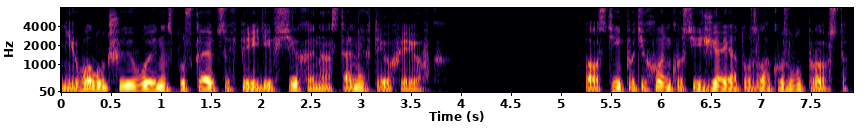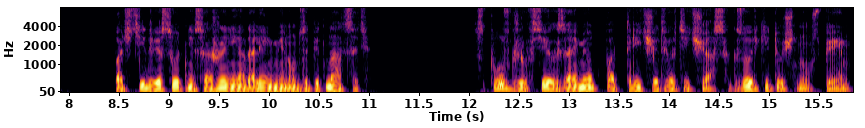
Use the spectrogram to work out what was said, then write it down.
Его лучшие воины спускаются впереди всех и на остальных трех веревках. Ползти потихоньку, съезжая от узла к узлу, просто. Почти две сотни сажений одолеем минут за пятнадцать. Спуск же всех займет под три четверти часа, к Зорьке точно успеем.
